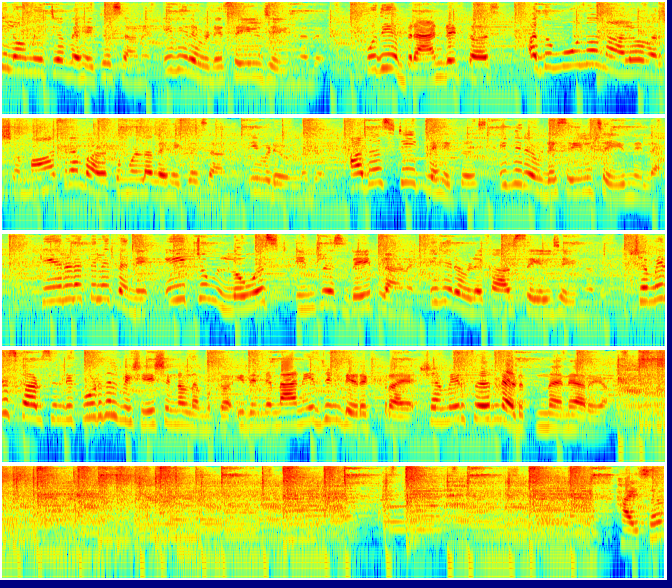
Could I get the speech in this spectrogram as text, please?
കിലോമീറ്റർ വെഹിക്കിൾസ് ആണ് ഇവരവിടെ സെയിൽ ചെയ്യുന്നത്. പുതിയ ബ്രാൻഡഡ് കാർസ് അത് മൂന്നോ നാലോ വർഷം മാത്രം പഴക്കമുള്ള വെഹിക്കിൾസ് ആണ് ഇവിടെ ഉള്ളത്. അതർ സ്റ്റേറ്റ് വെഹിക്കിൾസ് ഇവരവിടെ സെയിൽ ചെയ്യുന്നില്ല. കേരളത്തിലെ തന്നെ ഏറ്റവും ലോവസ്റ്റ് ഇൻട്രസ്റ്റ് റേറ്റിലാണ് ഇവരവിടെ കാർ സെയിൽ ചെയ്യുന്നത്. ഷമീർ കാർസിന്റെ കൂടുതൽ വിശേഷങ്ങൾ നമുക്ക് ഇതിന്റെ മാനേജിംഗ് ഡയറക്ടറായ ഷമീർ സാറിന്റെ അടുത്ത് നിന്ന് തന്നെ അറിയാം. ഹായ് സർ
